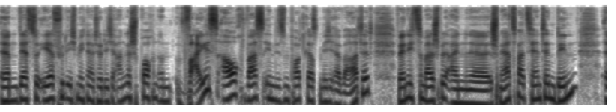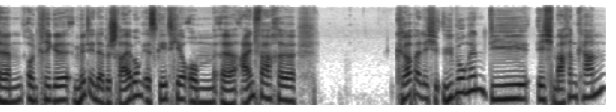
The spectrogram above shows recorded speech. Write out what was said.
ähm, desto eher fühle ich mich natürlich angesprochen und weiß auch, was in diesem Podcast mich erwartet. Wenn ich zum Beispiel eine Schmerzpatientin bin ähm, und kriege mit in der Beschreibung, es geht hier um äh, einfache körperliche Übungen, die ich machen kann,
